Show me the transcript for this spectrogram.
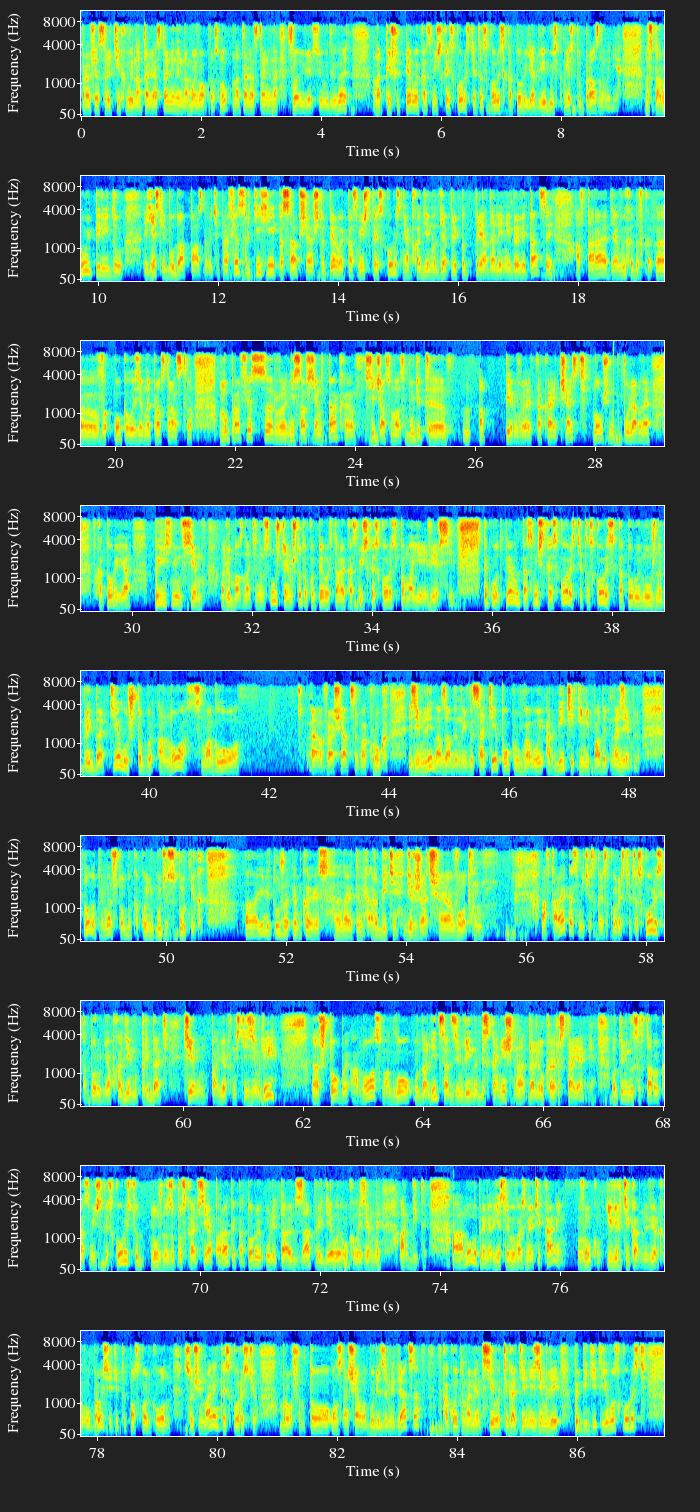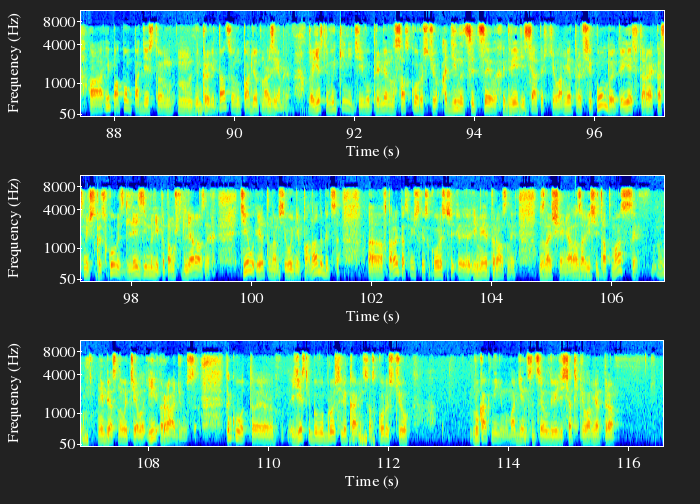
профессора Тихого и Натальи Останиной на мой вопрос. Ну, Наталья Останина свою версию выдвигает. Она пишет, первая космическая скорость – это скорость, с которой я двигаюсь к месту празднования. На вторую перейду, если буду опаздывать. Профессор Тихий сообщает, что первая космическая скорость необходима для преодоления гравитации, а вторая для выхода в, э, в околоземное пространство. Ну, профессор, не совсем так. Сейчас у нас будет э, от первая такая часть научно-популярная, в которой я поясню всем любознательным слушателям, что такое первая и вторая космическая скорость по моей версии. Так вот, первая космическая скорость – это скорость, которую нужно придать телу, чтобы оно смогло э, вращаться вокруг Земли на заданной высоте по круговой орбите и не падать на Землю. Ну, например, чтобы какой-нибудь спутник э, или ту же МКС на этой орбите держать. Э, Вот. А вторая космическая скорость – это скорость, которую необходимо придать телу на поверхности Земли, э, чтобы оно смогло удалиться от Земли на бесконечно далекое расстояние. Вот именно со второй космической скоростью нужно запускать все аппараты, которые улетают за пределы околоземной орбиты. А, ну, например, если вы возьмете камень в руку и вертикально вверх его бросите, то поскольку он с очень маленькой скоростью брошен, то он сначала будет замедляться, в какой-то момент сила тяготения Земли победит его скорость, а, и потом под действием гравитации он упадет на Землю. Но если вы кинете его примерно со скоростью 11,2 км в секунду, это и есть вторая космическая скорость для Земли, потому что для разных тел, и это нам сегодня понадобится, а, вторая космическая скорость э, имеет разные значения. Она зависит от массы небесного тела и радиуса. Так вот, э, если бы вы бросили камень со скоростью ну, как минимум 11,2 километра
